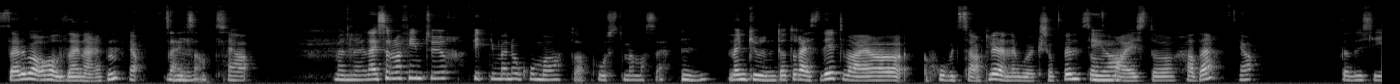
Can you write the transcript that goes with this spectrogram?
så er det bare å holde seg i nærheten. Ja, det er helt Mm. sant. Ja. Men eh, nei, så det var en fin tur. Fikk med noe god mat og koste meg masse. Mm. Men grunnen til at du reiste dit, var jo hovedsakelig denne workshopen som Ja. MyStore hadde. Ja. Skal du si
